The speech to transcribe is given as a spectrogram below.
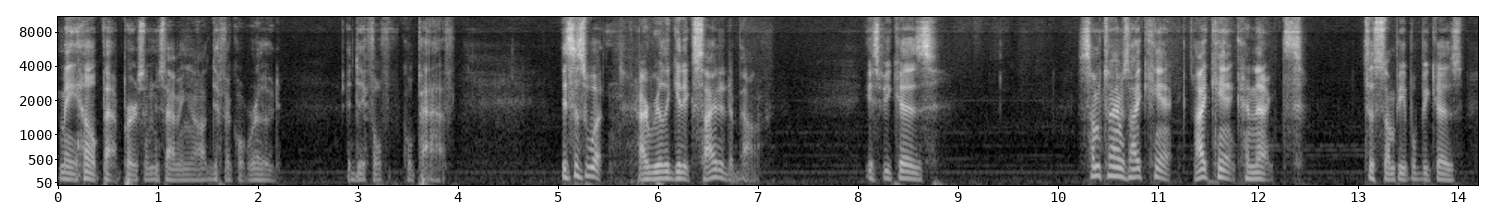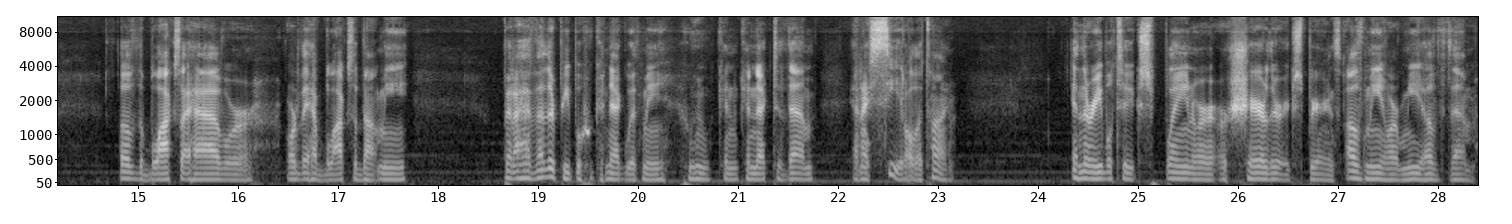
may help that person who's having a difficult road, a difficult path. This is what I really get excited about. It's because sometimes I can't I can't connect to some people because of the blocks I have or or they have blocks about me. But I have other people who connect with me who can connect to them and I see it all the time and they're able to explain or, or share their experience of me or me of them.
